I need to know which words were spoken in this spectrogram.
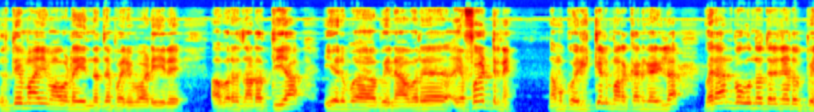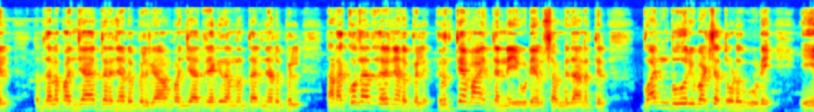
കൃത്യമായും അവിടെ ഇന്നത്തെ പരിപാടിയിൽ അവർ നടത്തിയ ഈ ഒരു പിന്നെ അവർ എഫേർട്ടിനെ നമുക്ക് ഒരിക്കലും മറക്കാൻ കഴിയില്ല. വരാൻ പോകുന്ന തെരഞ്ഞെടുപ്പിൽ ത്രിതല പഞ്ചായത്ത് തെരഞ്ഞെടുപ്പിൽ ഗ്രാമപഞ്ചായത്തിലേക്ക് നടന്ന തെരഞ്ഞെടുപ്പിൽ നടക്കുന്ന തെരഞ്ഞെടുപ്പിൽ കൃത്യമായി തന്നെ യു ഡി എഫ് സംവിധാനത്തിൽ വൻ ഭൂരിപക്ഷത്തോടു കൂടി ഈ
